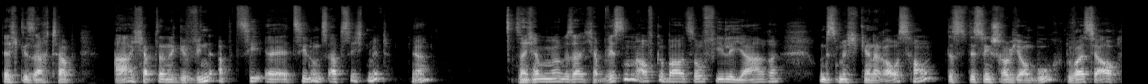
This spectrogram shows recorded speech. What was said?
dass ich gesagt habe, ah, ich habe da eine Gewinnerzielungsabsicht mit, ja. Also ich habe immer gesagt, ich habe Wissen aufgebaut, so viele Jahre und das möchte ich gerne raushauen. Das, deswegen schreibe ich auch ein Buch. Du weißt ja auch,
